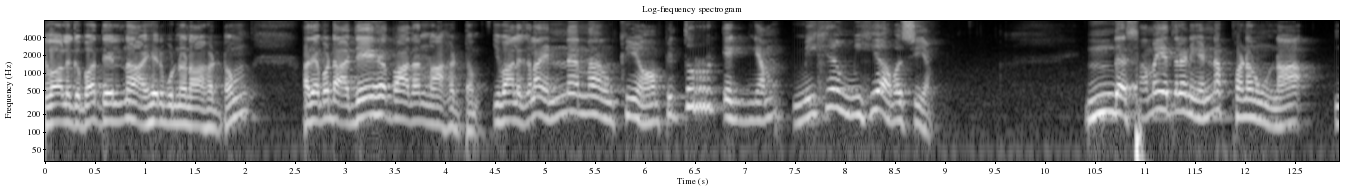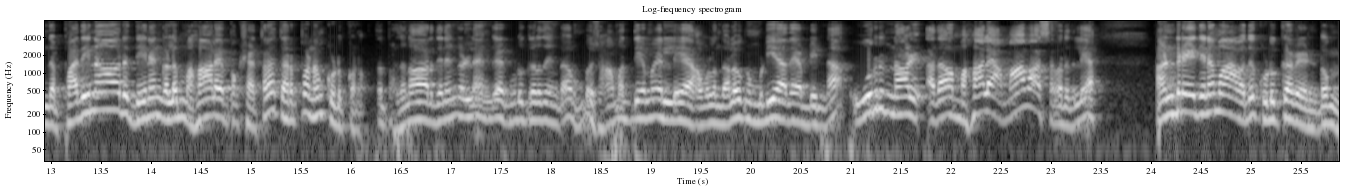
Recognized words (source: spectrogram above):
இவாளுக்கு பார்த்தீங்கன்னா அகிர்புண்ணன் ஆகட்டும் அதே போட்டு அஜேகபாதன் ஆகட்டும் இவாளுக்கெல்லாம் என்னென்ன முக்கியம்? பித்துர் யஜ்ஞம் மிக மிக அவசியம். இந்த சமயத்தில் நீங்கள் என்ன பண்ணணும்னா இந்த பதினாறு தினங்களும் மகாலய பட்சத்தில் தர்ப்பணம் கொடுக்கணும். இந்த பதினாறு தினங்களில் எங்கே கொடுக்கறது என்றால் ரொம்ப சாமர்த்தியமாக இல்லையா? அவ்வளோ அந்த அளவுக்கு முடியாது அப்படின்னா ஒரு நாள் அதாவது மகாலய அமாவாசை வருது இல்லையா? அன்றைய தினமாவது கொடுக்க வேண்டும்.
